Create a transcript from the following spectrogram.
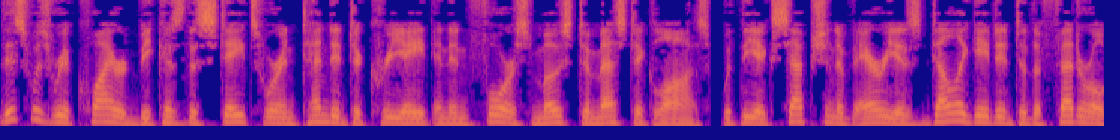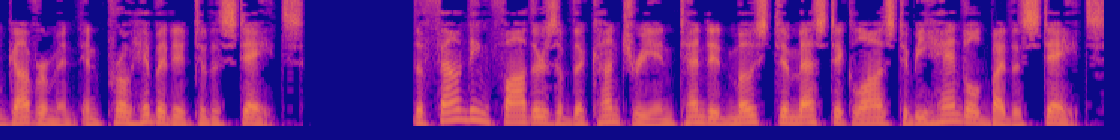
This was required because the states were intended to create and enforce most domestic laws, with the exception of areas delegated to the federal government and prohibited to the states. The Founding Fathers of the country intended most domestic laws to be handled by the states.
